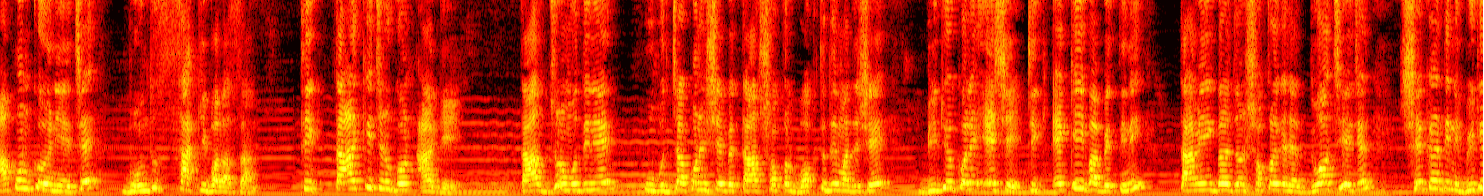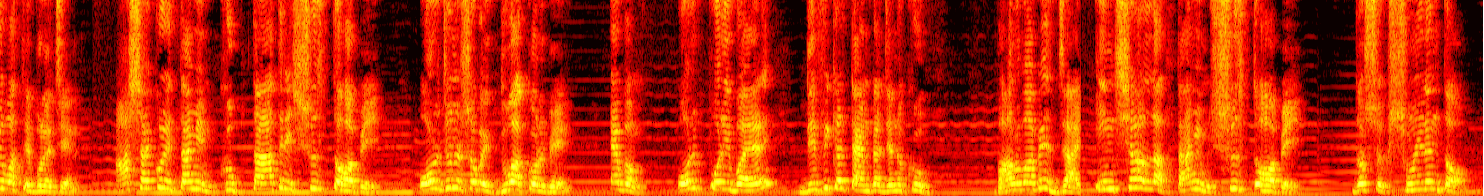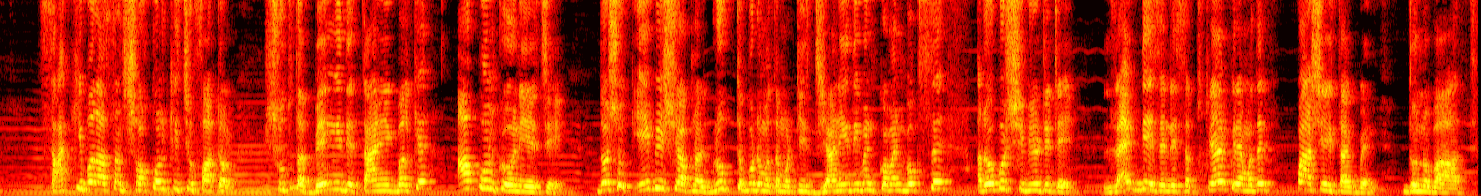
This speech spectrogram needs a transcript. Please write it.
আপন করে নিয়েছে বন্ধু সাকিব আল হাসান। ঠিক তার কিছুক্ষণ আগে তার জন্মদিনের উদযাপন হিসেবে তার সকল ভক্তদের মাঝে সে ভিডিও কলে এসে ঠিক একইভাবে তিনি তামিম ইকবালের জন্য সকলের কাছে দোয়া চেয়েছেন, সেখানে তিনি ভিডিও বার্তায় বলেছেন, আশা করি তামিম খুব তাড়াতাড়ি সুস্থ হবে। ওর জন্য সবাই দোয়া করবেন এবং ওর পরিবারের ডিফিকাল্ট টাইমটা যেন খুব ভালোভাবে যায়। ইনশাআল্লাহ তামিম সুস্থ হবে। দর্শক, শুনলেন তো? সাকিব আল হাসান সকল কিছু ফাটল সুতোটা ভেঙে দিয়ে তামিম ইকবালকে আপন করে নিয়েছে। দর্শক, এই বিষয়ে আপনার গুরুত্বপূর্ণ মতামতটি জানিয়ে দিবেন কমেন্ট বক্সে আর অবশ্যই ভিডিওটিতে লাইক দিয়ে সাবস্ক্রাইব করে আমাদের পাশেই থাকবেন। ধন্যবাদ।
